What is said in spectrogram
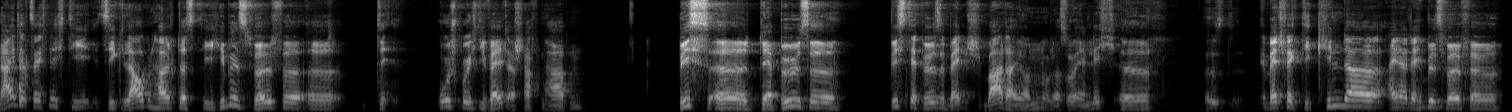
nein, tatsächlich, die, sie glauben halt, dass die Himmelswölfe äh, de, ursprünglich die Welt erschaffen haben, bis äh, der böse, bis der böse Mensch Madayon oder so ähnlich äh, im Endeffekt die Kinder einer der Himmelswölfe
